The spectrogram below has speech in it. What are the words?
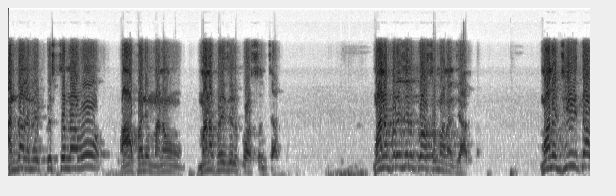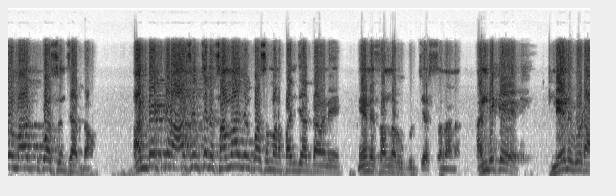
అందాలు మెప్పిస్తున్నాము ఆ పని మనం మన ప్రజల కోసం చేద్దాం. మన ప్రజల కోసం మనం చేద్దాం. మన జీవితాల మార్పు కోసం చేద్దాం. అంబేద్కర్ ఆశించిన సమాజం కోసం మనం పనిచేద్దామని నేను సందర్భం గుర్తు చేస్తున్నాను. అందుకే నేను కూడా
